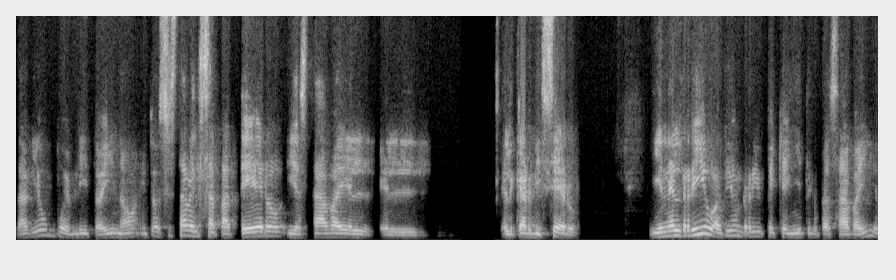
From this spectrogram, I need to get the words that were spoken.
había un pueblito ahí, ¿no? Entonces estaba el zapatero y estaba el, el, el carnicero. Y en el río había un río pequeñito que pasaba ahí,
